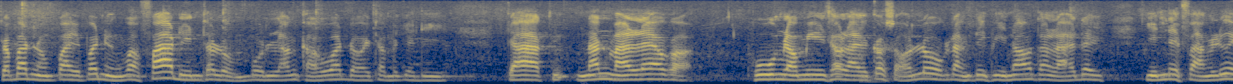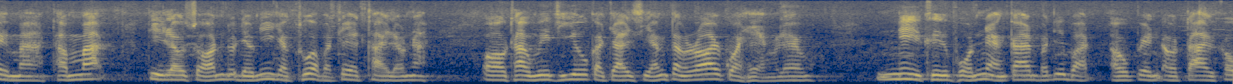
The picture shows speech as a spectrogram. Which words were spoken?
สะบั้นลงไปประหนึ่งว่าฟ้าดินถล่มบนหลังเขาวัดดอยธรรมเจดี จากนั้นมาแล้วก็ภูมิเรามีเท่าไหร่ก็สอนโลกดังที่พี่น้องทั้งหลายได้ยินได้ฟังเรื่อยมา ธรรมะที่เราสอนเดี๋ยวนี้จากทั่วประเทศไทยแล้วนะ ออกทางวิทยุกระจายเสียงตั้งร้อยกว่าแห่งแล้ว นี่คือผลแห่งการปฏิบัติเอาเป็นเอาตายเข้า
